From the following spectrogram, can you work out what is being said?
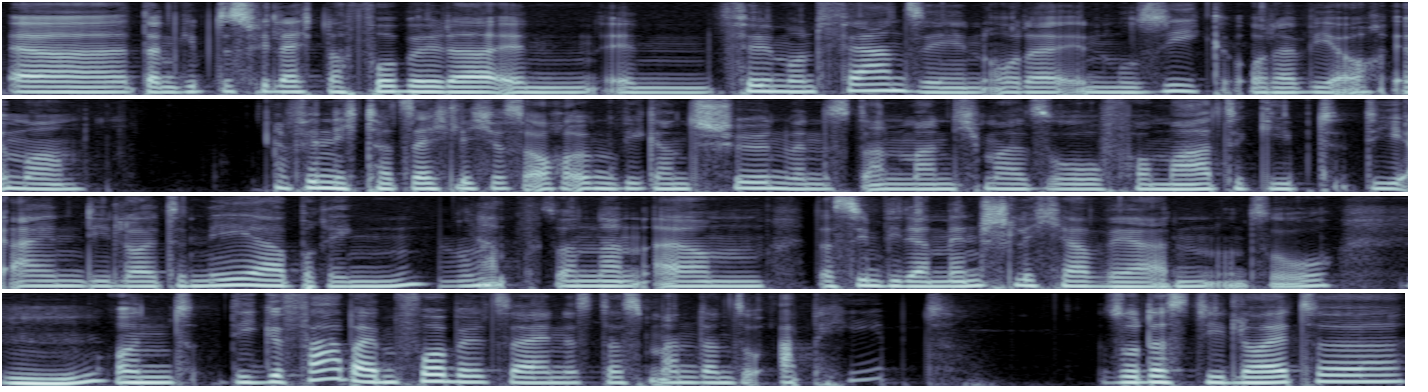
äh, dann gibt es vielleicht noch Vorbilder in, in Film und Fernsehen oder in Musik oder wie auch immer finde ich tatsächlich ist auch irgendwie ganz schön, wenn es dann manchmal so Formate gibt, die einen die Leute näher bringen, ja. sondern ähm, dass sie wieder menschlicher werden und so. Mhm. Und die Gefahr beim Vorbildsein ist, dass man dann so abhebt, so dass die Leute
